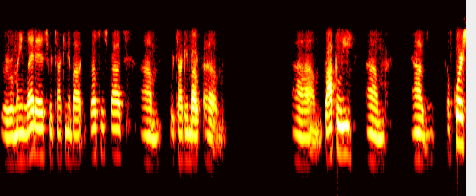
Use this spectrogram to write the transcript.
your romaine lettuce. We're talking about Brussels sprouts. Um, we're talking about um, um, broccoli. Um, uh, of course,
